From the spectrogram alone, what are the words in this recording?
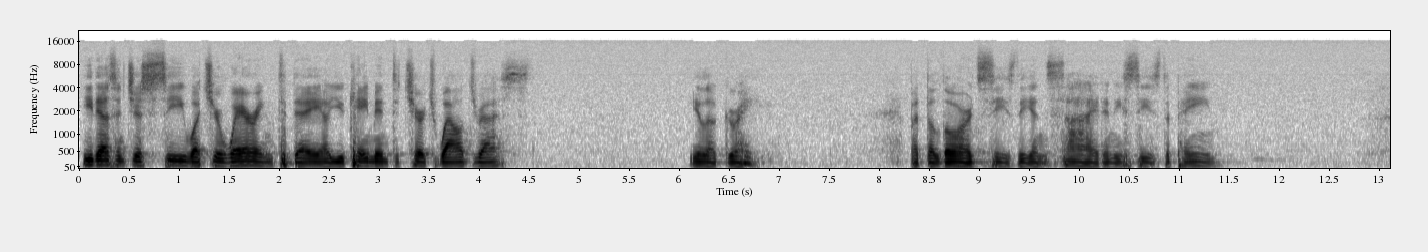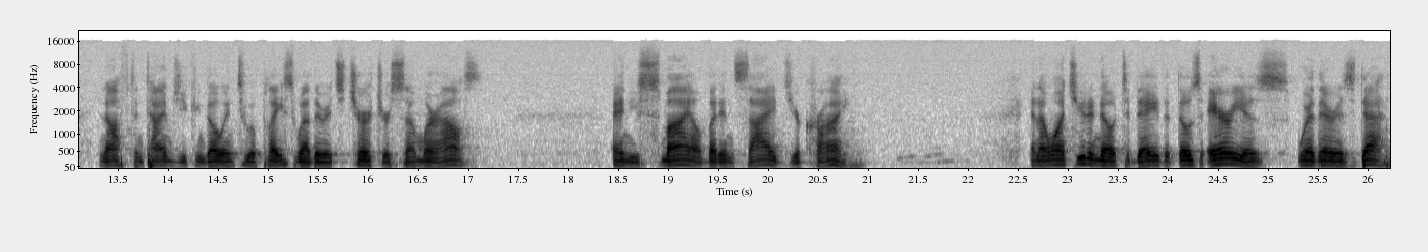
He doesn't just see what you're wearing today, how you came into church well dressed. You look great. But the Lord sees the inside and He sees the pain. And oftentimes you can go into a place, whether it's church or somewhere else, and you smile, but inside you're crying. And I want you to know today that those areas where there is death,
